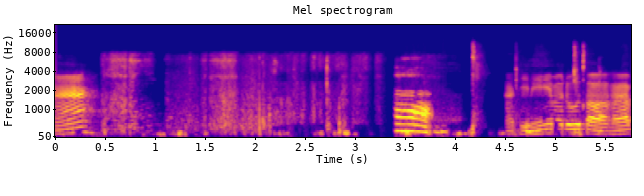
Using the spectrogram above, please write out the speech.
นะค่ะอะทีนี้มาดูต่อครับ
